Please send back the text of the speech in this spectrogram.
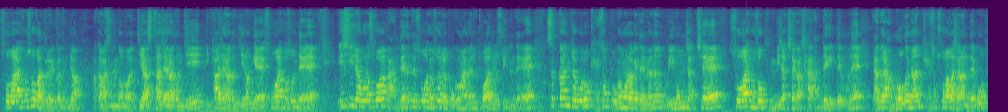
소화 효소가 들어있거든요. 아까 말씀드린 거 뭐 디아스타제라든지 이파제라든지 이런 게 소화 효소인데 일시적으로 소화가 안 되는데 소화 효소를 복용하면 도와줄 수 있는데 습관적으로 계속 복용을 하게 되면은 우리 몸 자체의 소화 효소 분비 자체가 잘 안 되기 때문에 약을 안 먹으면 계속 소화가 잘 안 되고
